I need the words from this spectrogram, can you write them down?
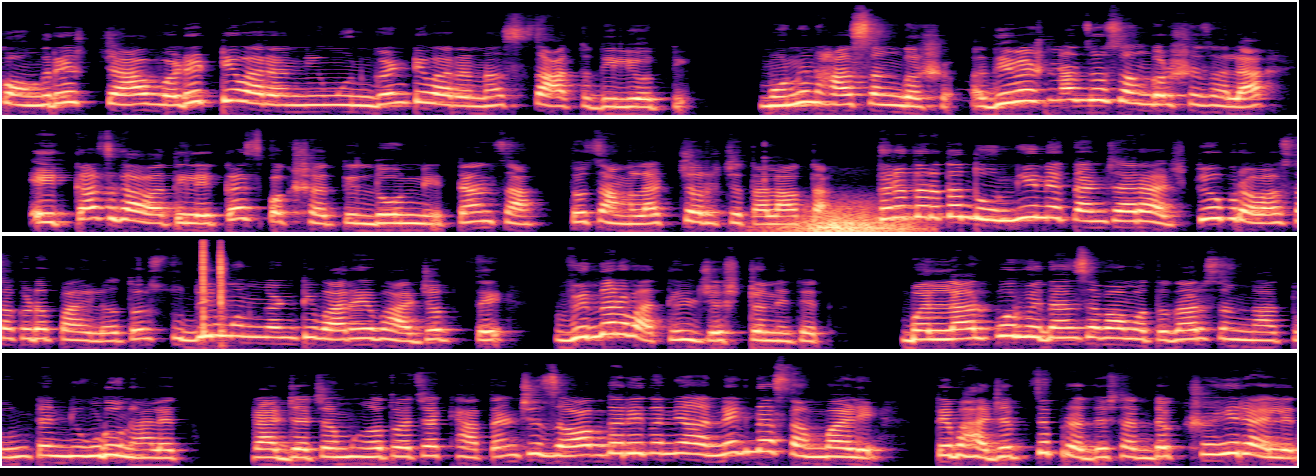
काँग्रेसच्या वडेट्टीवारांनी मुनगंटीवारांना साथ दिली होती. म्हणून हा संघर्ष अधिवेशनात जो संघर्ष झाला एकाच गावातील एकाच पक्षातील दोन नेत्यांचा तो चांगला चर्चेत आला होता. खरं तर आता दोन्ही नेत्यांच्या राजकीय प्रवासाकडे पाहिलं तर सुधीर मुनगंटीवार हे भाजपचे विदर्भातील ज्येष्ठ नेते बल्लारपूर बल्लालपूर विधानसभा मतदारसंघातून ते निवडून आलेत. राज्याच्या महत्त्वाच्या ख्यातांची जबाबदारी त्यांनी अनेकदा सांभाळली. ते भाजपचे प्रदेशाध्यक्षही राहिलेत.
